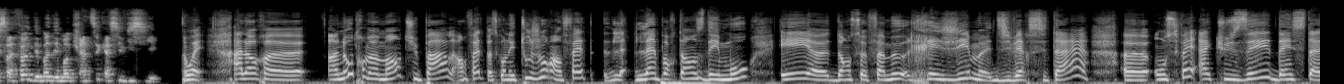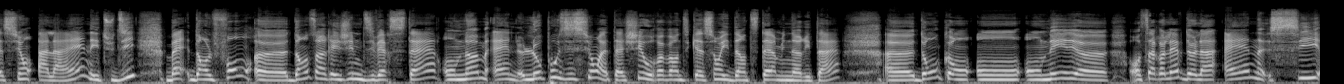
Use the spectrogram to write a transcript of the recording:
ça, fait un débat démocratique assez vicié. Ouais. Alors, euh, un autre moment, tu parles, en fait, parce qu'on est toujours, en fait, l'importance des mots et euh, dans ce fameux régime diversitaire, euh, on se fait accuser d'incitation à la haine et tu dis, ben, dans le fond, euh, dans un régime diversitaire, on nomme haine l'opposition attachée aux revendications identitaires minoritaires. donc, on, on, on est, on, ça relève de la haine si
